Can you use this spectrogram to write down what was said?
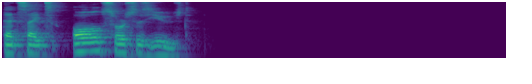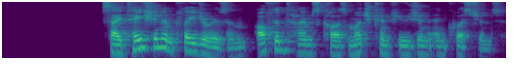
that cites all sources used. Citation and plagiarism oftentimes cause much confusion and questions.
